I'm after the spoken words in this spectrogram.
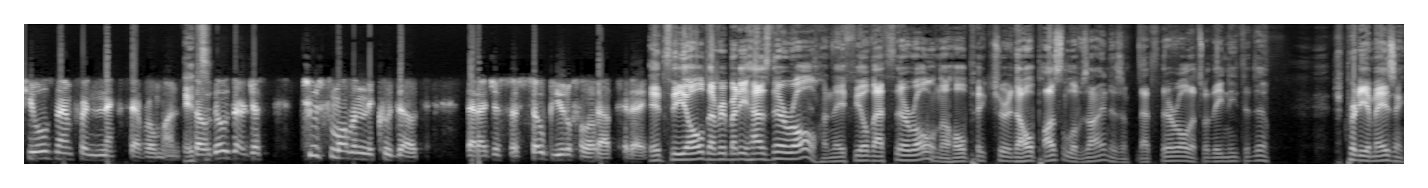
fuels them for the next several months. It's, so those are just two small and nikudot that are just are so beautiful about today. It's the old everybody has their role, and they feel that's their role in the whole picture, the whole puzzle of Zionism. That's their role. That's what they need to do. It's pretty amazing.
